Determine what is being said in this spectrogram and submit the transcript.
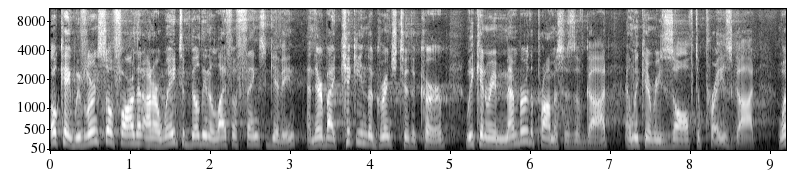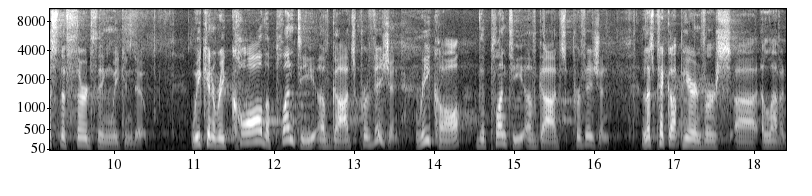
Okay, we've learned so far that on our way to building a life of thanksgiving and thereby kicking the Grinch to the curb, we can remember the promises of God and we can resolve to praise God. What's the third thing we can do? We can recall the plenty of God's provision. Recall the plenty of God's provision. Let's pick up here in verse uh, 11.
